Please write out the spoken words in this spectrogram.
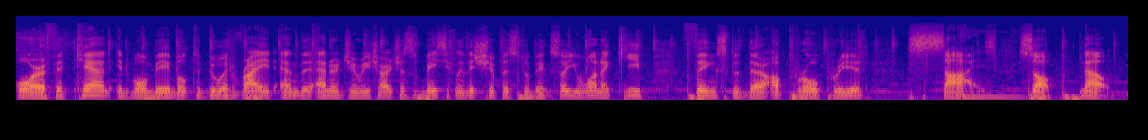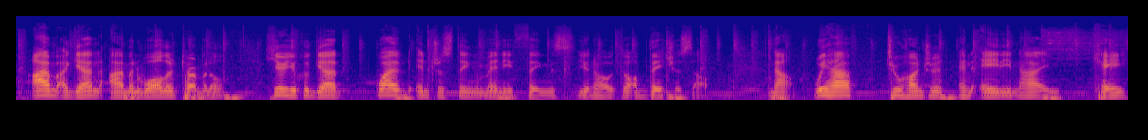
or if it can it won't be able to do it right and the energy recharge is basically the ship is too big so you want to keep things to their appropriate size so now I'm again I'm in Wohler Terminal. Here you could get quite interesting many things you know to update yourself. Now we have 289k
